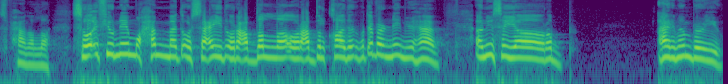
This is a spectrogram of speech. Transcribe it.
Subhanallah. So if your name Muhammad or Sa'id or Abdullah or Abdul Qadir, whatever name you have, and you say, Ya Rabb, I remember you.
